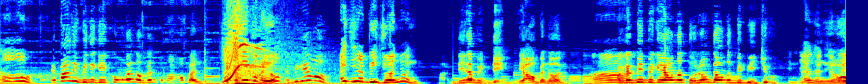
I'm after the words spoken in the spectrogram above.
Oo. Eh, paano yung binigay kong ano, ganito kakapal? Nagbigay ba kayo? Eh, bigay ko. Ay, di na videoan yun. Ah, Hindi na, hindi, hindi ako ganun. Ah. Pag nagbibigay ako ng tulong, daw ako nagbibideo. Ay, naninira Oo.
